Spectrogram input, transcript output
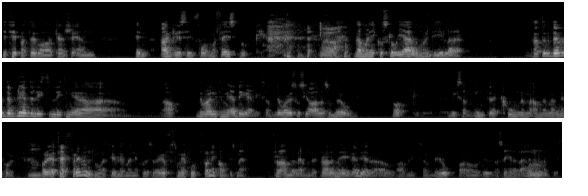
i typ att det var kanske en, en aggressiv form av Facebook Ja. där man gick och slog ihjäl om man inte gillade det. Så att det, det, det blev det lite, lite mera, ja, det var lite mer det liksom. Det var det sociala som drog. Och liksom interaktionen med andra människor. Mm. Och jag träffade väldigt många trevliga människor så där, som jag fortfarande är kompis med. Från andra länder, från alla möjliga delar av, av liksom Europa och alltså hela världen Mm. faktiskt.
